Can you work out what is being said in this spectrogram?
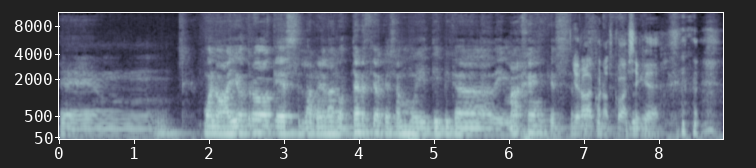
Em, bueno, hay otro que es la regla de los tercios, que es muy típica de imagen. Que es, Yo no la conozco, así que.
